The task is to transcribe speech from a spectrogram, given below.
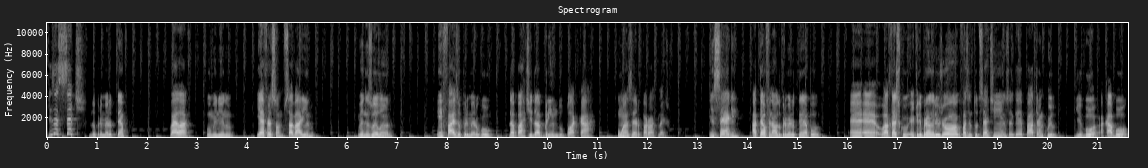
17 do primeiro tempo, vai lá o menino Jefferson Savarino, venezuelano, e faz o primeiro gol da partida, abrindo o placar 1 a 0 para o Atlético. E segue até o final do primeiro tempo, é, é, o Atlético equilibrando ali o jogo, fazendo tudo certinho, não sei o que, pá, tranquilo. De boa, acabou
